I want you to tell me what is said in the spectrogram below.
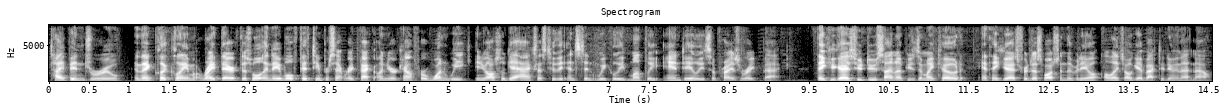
type in Drew, and then click claim right there. This will enable 15% rake back on your account for one week, and you also get access to the instant weekly, monthly, and daily surprise rake back. Thank you guys who do sign up using my code, and thank you guys for just watching the video. I'll let y'all get back to doing that now.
